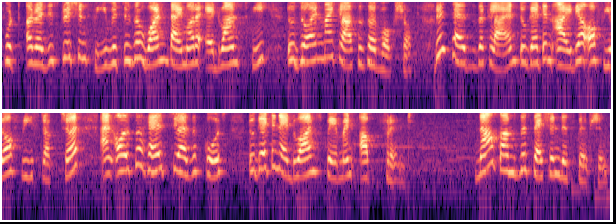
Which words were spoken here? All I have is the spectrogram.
put a registration fee which is a one time or an advance fee to join my classes or workshop. This helps the client to get an idea of your fee structure and also helps you as a coach to get an advance payment upfront. Now comes the session description.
